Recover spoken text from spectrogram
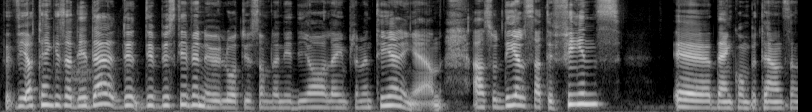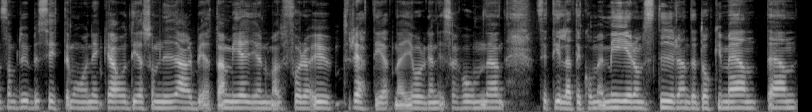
okay. jag tänker så att det där du, du beskriver nu låter ju som den ideala implementeringen. Alltså dels att det finns eh, den kompetensen som du besitter Monica och det som ni arbetar med genom att föra ut rättigheterna i organisationen, se till att det kommer med i de styrande dokumenten.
